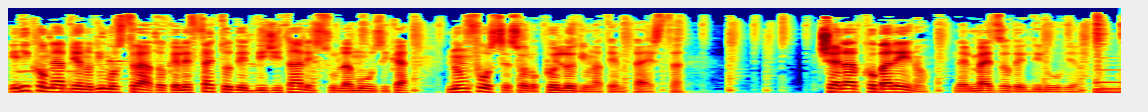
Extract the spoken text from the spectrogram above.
e di come abbiano dimostrato che l'effetto del digitale sulla musica non fosse solo quello di una tempesta. C'è l'arcobaleno nel mezzo del diluvio.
